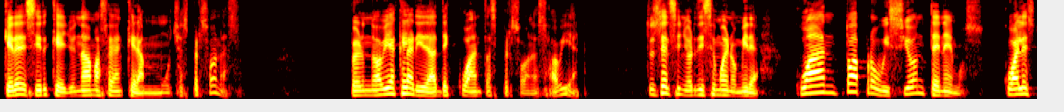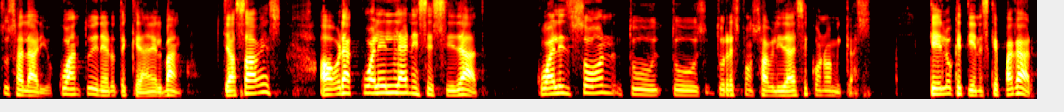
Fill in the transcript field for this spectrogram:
Quiere decir que ellos nada más sabían que eran muchas personas, pero no había claridad de cuántas personas habían. Entonces el Señor dice, bueno, mira, ¿cuánta provisión tenemos? ¿Cuál es tu salario? ¿Cuánto dinero te queda en el banco? Ya sabes. Ahora, ¿cuál es la necesidad? ¿Cuáles son tus responsabilidades económicas? ¿Qué es lo que tienes que pagar?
